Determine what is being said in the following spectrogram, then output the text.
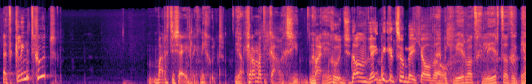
het klinkt goed, maar het is eigenlijk niet goed. Ja. Grammaticaal gezien. Maar goed. Dan weet ik het zo'n beetje al Dan wel. heb ik weer wat geleerd. Dat ik, Ja.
